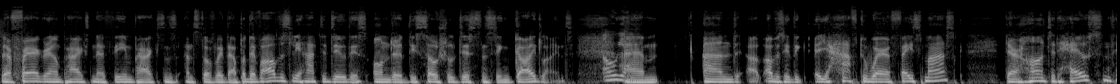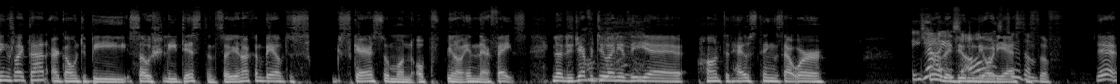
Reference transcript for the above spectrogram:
their fairground parks and their theme parks and, and stuff like that. But they've obviously had to do this under the social distancing guidelines. Oh, yeah. Um, and uh, obviously, the, you have to wear a face mask. Their haunted house and things like that are going to be socially distant, so you're not going to be able to scare someone up, you know, in their face. You know, did you ever do any of the uh, haunted house things that were? yeah, you know, they do them in the ODS and stuff. Yeah.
